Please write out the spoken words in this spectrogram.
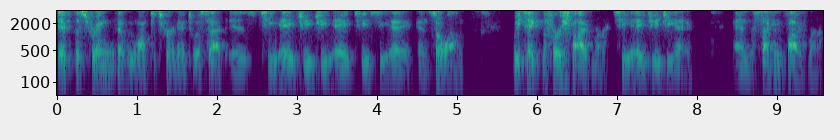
if the string that we want to turn into a set is T-A-G-G-A, T-C-A, and so on, we take the first five mer, T-A-G-G-A, and the second five mer,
